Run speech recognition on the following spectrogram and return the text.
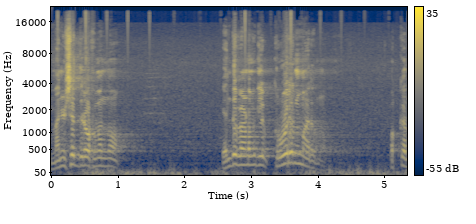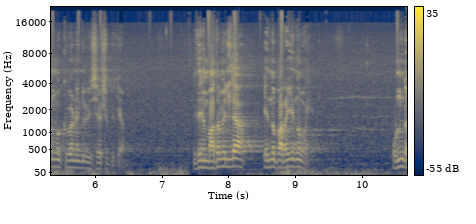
മനുഷ്യദ്രോഹമെന്നോ എന്ത് വേണമെങ്കിലും ക്രൂരന്മാരെന്നോ ഒക്കെ നമുക്ക് വേണമെങ്കിൽ വിശേഷിപ്പിക്കാം. ഇതിന് മതമില്ല എന്ന് പറയുന്നവർ ഉണ്ട്.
